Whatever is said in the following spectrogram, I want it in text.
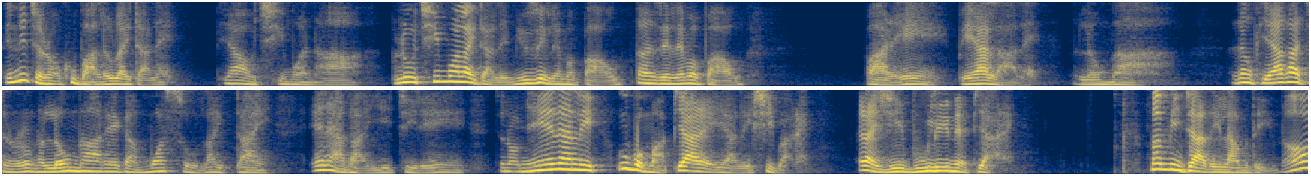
ဒီနေ့ကျွန်တော်အခုဘာလုပ်လိုက်တာလဲ ဖျားကိုချီးမွမ်းတာဘလို့ချီးမွမ်းလိုက်တာလဲ music လည်းမပါဘူးတန်စင်လည်းမပါဘူးပါတယ်ဘယ်ကလာလဲနှလုံးသားအဲကြောင့်ဘုရားကကျွန်တော်တို့နှလုံးသားထဲကမွတ်ဆိုလိုက်တိုင်းအဲ့ဒါကအရေးကြီးတယ်ကျွန်တော်အမြဲတမ်းလေးဥပမာပြတဲ့အရာလေးရှိပါတယ်အဲ့ဒါရေဘူးလေးနဲ့ပြတယ်မှတ်မိကြသေးလားမသိဘူးเนาะ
